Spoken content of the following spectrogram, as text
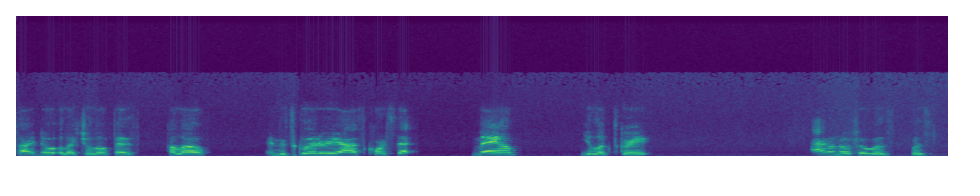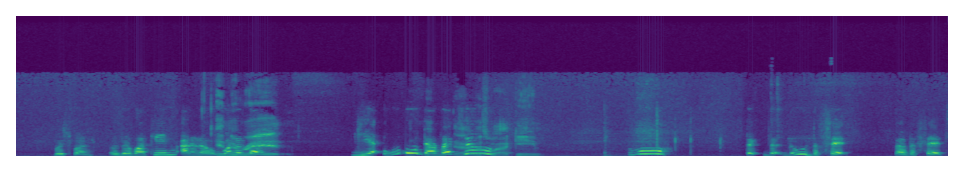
side note, Elektra Lopez, hello, in this glittery ass corset, ma'am, you looked great. I don't know if it was was which one was it Joaquin? I don't know. In one the of red, them. Yeah. Ooh, that red that too. was Joaquin. Ooh, the the ooh, the fit. So the fits.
